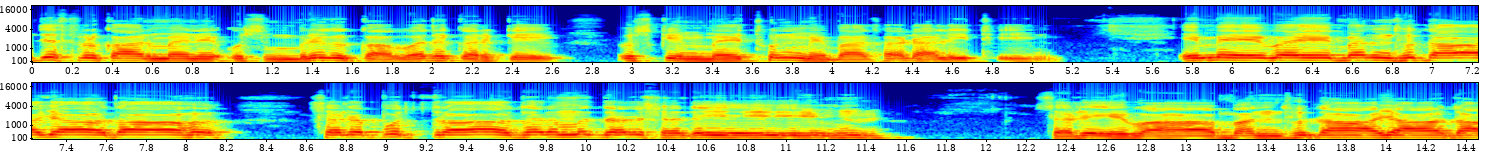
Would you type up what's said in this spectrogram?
जिस प्रकार मैंने उस मृग का वध करके उसके मैथुन में बाधा डाली थी। इमे वै बंधुदायादा सरपुत्रा धर्म दर्शने। सरेवा बंधुदायादा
